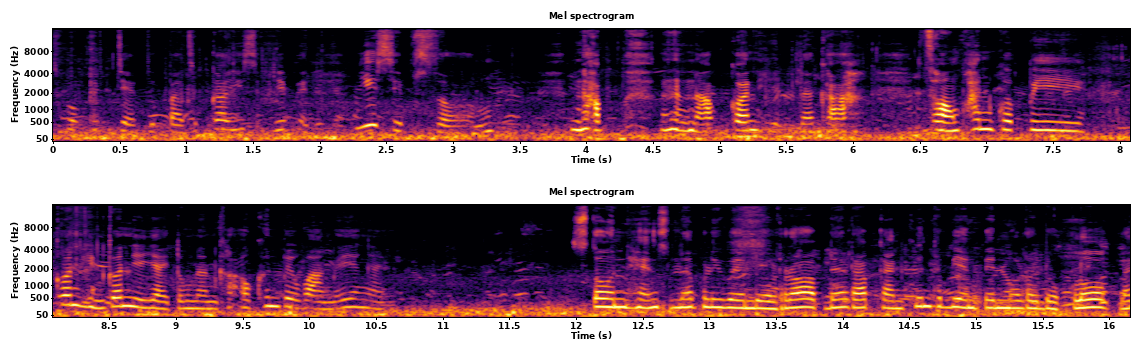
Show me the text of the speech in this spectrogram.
สิบหกสิบเจ็ดสิบแปดสิบเก้ายี่สิบยี่สิบเอ็ดยี่สิบสองนับนับก้อนหินนะคะสองพันกว่าปี ก้อนหินก้อนใหญ่ ๆ ตรงนั้นเขาเอาขึ้นไปวางได้ยังไง Stonehenge และบริเวณโดยรอบได้รับการขึ้นทะเบียนเป็นมรดกโลก และ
